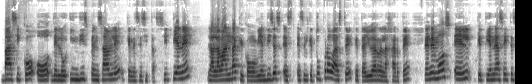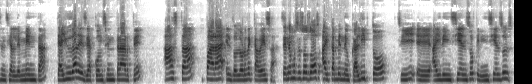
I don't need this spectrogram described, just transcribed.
básico o de lo indispensable que necesitas. ¿sí? Tiene la lavanda, que como bien dices, es, el que tú probaste, que te ayuda a relajarte. Tenemos el que tiene aceite esencial de menta, te ayuda desde a concentrarte hasta para el dolor de cabeza. Tenemos esos dos, hay también de eucalipto, ¿sí? Eh, hay de incienso, que el incienso es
